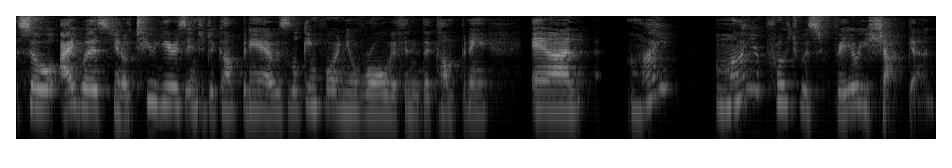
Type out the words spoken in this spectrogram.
so I was, you know, two years into the company, I was looking for a new role within the company. And my my approach was very shotgun.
